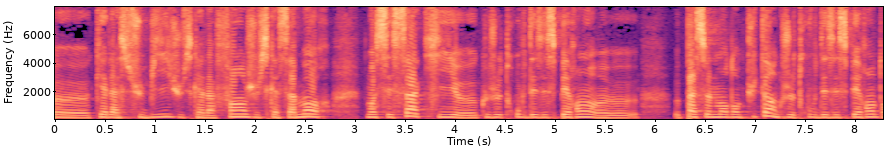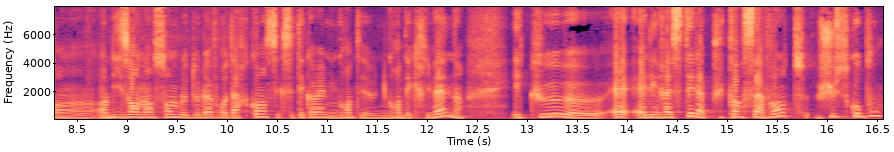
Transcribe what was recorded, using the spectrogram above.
euh, qu'elle a subie jusqu'à la fin, jusqu'à sa mort. Moi, c'est ça qui, euh, que je trouve désespérant. Euh, pas seulement dans Putain, que je trouve désespérante en, lisant l'ensemble de l'œuvre d'Arcan, c'est que c'était quand même une grande, une grande écrivaine et que euh, elle, est restée la putain savante jusqu'au bout.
